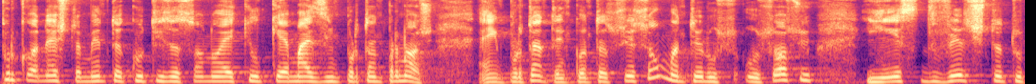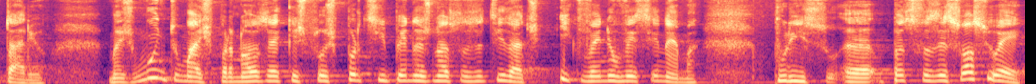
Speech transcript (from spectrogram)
porque honestamente a cotização não é aquilo que é mais importante para nós. É importante, enquanto associação, manter o, o sócio e esse dever estatutário. Mas muito mais para nós é que as pessoas participem nas nossas atividades e que venham ver cinema. Por isso, uh, para se fazer sócio é,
